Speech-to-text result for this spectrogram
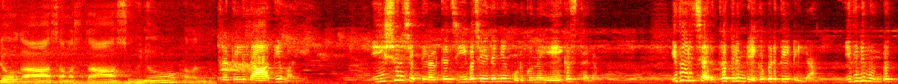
ലോകാ സമസ്ത സുഖിനോ ഭവന്തു. ഇതാദ്യമായി ഈശ്വര ശക്തികൾക്ക് ജീവചൈതന്യം കൊടുക്കുന്ന ഏക സ്ഥലം ഇതൊരു ചരിത്രത്തിലും രേഖപ്പെടുത്തിയിട്ടില്ല. ഇതിനു മുൻപ്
